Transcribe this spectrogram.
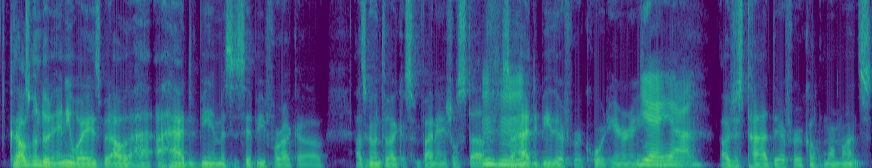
because I was going to do it anyways, but I, was, I I had to be in Mississippi for like a. I was going through like some financial stuff, so I had to be there for a court hearing. Mm-hmm. Yeah, yeah. I was just tied there for a couple more months,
